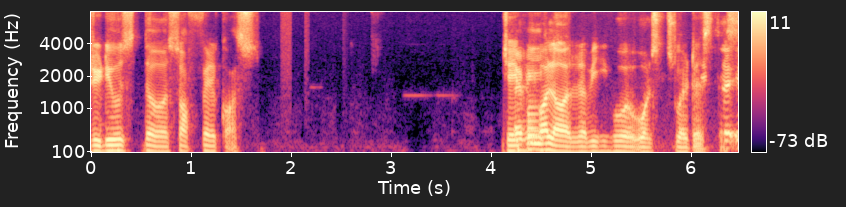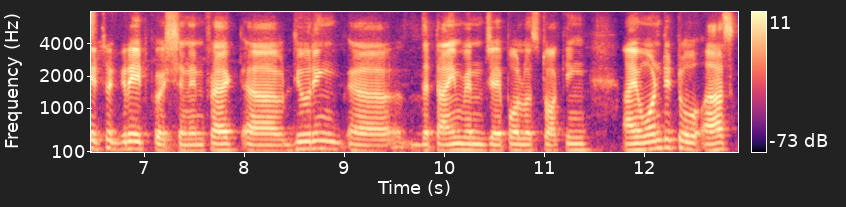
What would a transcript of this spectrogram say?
reduce the software costs Jaypal or Ravi, who wants to address this? It's a great question. In fact, uh, during uh, the time when Jaypal was talking, I wanted to ask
